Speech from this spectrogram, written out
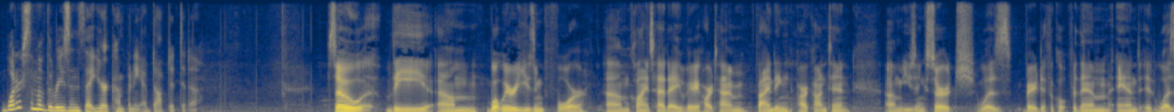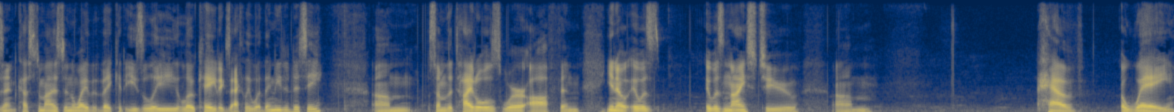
what are some of the reasons that your company adopted DITA? So, the um, what we were using before, um, clients had a very hard time finding our content. Um, using search was very difficult for them, and it wasn't customized in a way that they could easily locate exactly what they needed to see. Um, some of the titles were off, and you know, it was it was nice to um, have a way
